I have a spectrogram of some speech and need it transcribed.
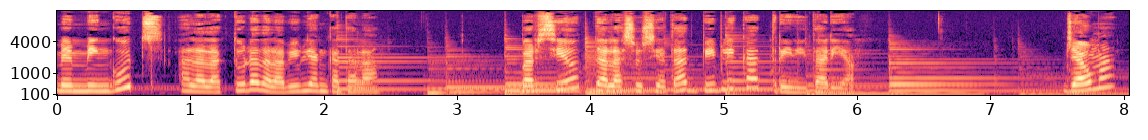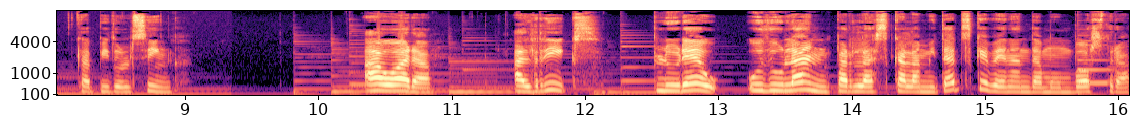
Benvinguts a la lectura de la Bíblia en català. Versió de la Societat Bíblica Trinitària. Jaume, capítol 5. Au ara, els rics, ploreu, udulant per les calamitats que venen damunt vostre.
